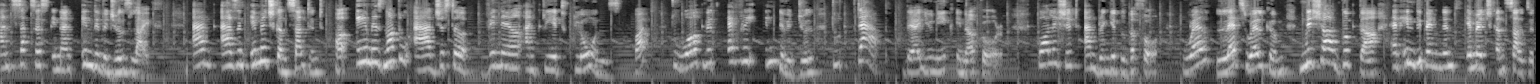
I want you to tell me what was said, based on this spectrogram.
and success in an individual's life. And as an image consultant, her aim is not to add just a veneer and create clones, but to work with every individual to tap their unique inner core, polish it and bring it to the fore. Well, let's welcome Nisha Gupta, an independent image consultant.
